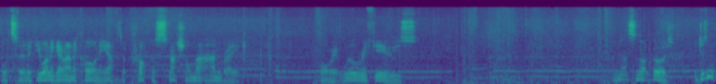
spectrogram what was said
But um, if you want to go around a corner you have to proper smash on that handbrake or it will refuse. And that's not good. It doesn't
